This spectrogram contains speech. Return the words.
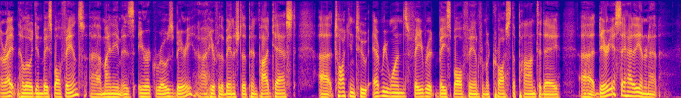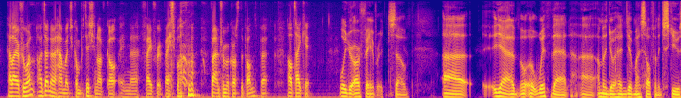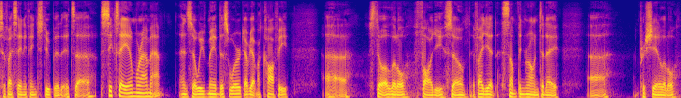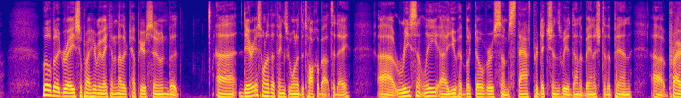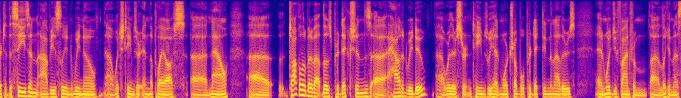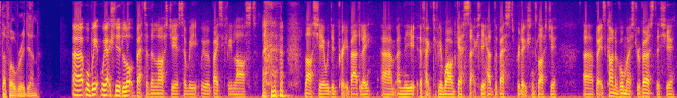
All right. Hello again, baseball fans. Uh, my name is Eric Roseberry, uh, here for the Banished to the Pen podcast, uh, talking to everyone's favorite baseball fan from across the pond today. Uh, Darius, say hi to the internet. Hello, everyone. I don't know how much competition I've got in uh, favourite baseball fan from across the pond, but I'll take it. Well, you're our favorite. So, uh, yeah, with that, uh, I'm going to go ahead and give myself an excuse if I say anything stupid. It's uh, 6 a.m. where I'm at, and so we've made this work. I've got my coffee, uh, still a little foggy. So if I get something wrong today, uh, appreciate a little, little bit of grace. You'll probably hear me making another cup here soon. But uh, Darius, one of the things we wanted to talk about today uh, recently, uh, you had looked over some staff predictions we had done at Banish to the Pen uh, prior to the season. Obviously, we know uh, which teams are in the playoffs uh, now. Uh, talk a little bit about those predictions. Uh how did we do? Uh were there certain teams we had more trouble predicting than others? And what did you find from uh looking that stuff over again? Uh, well, we, we actually did a lot better than last year, so we, we were basically last. last year we did pretty badly, um, and the effectively wild guests actually had the best predictions last year. Uh, but it's kind of almost reversed this year.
